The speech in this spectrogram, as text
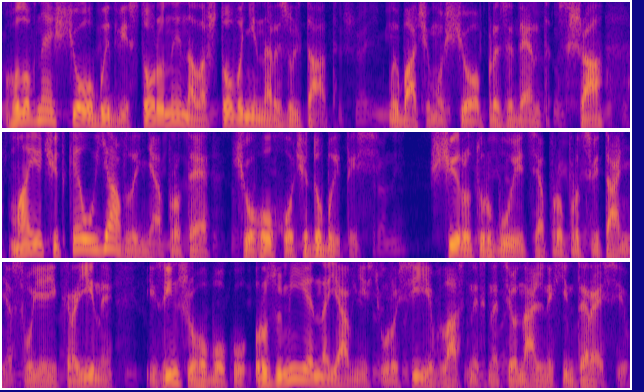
Головне, що обидві сторони налаштовані на результат. Ми бачимо, що президент США має чітке уявлення про те, чого хоче добитись. Щиро турбується про процвітання своєї країни і з іншого боку розуміє наявність у Росії власних національних інтересів.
